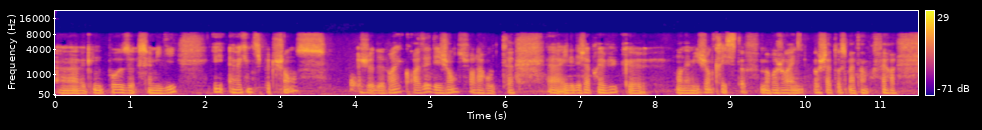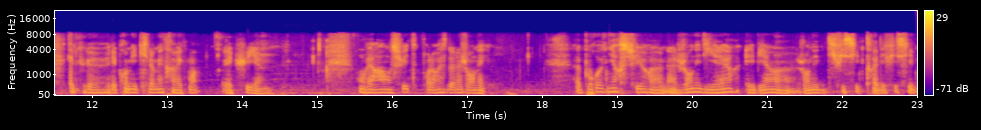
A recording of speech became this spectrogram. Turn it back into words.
avec une pause ce midi et avec un petit peu de chance, je devrais croiser des gens sur la route. Euh, il est déjà prévu que mon ami Jean-Christophe me rejoigne au château ce matin pour faire quelques les premiers kilomètres avec moi. Et puis, euh, on verra ensuite pour le reste de la journée. Euh, pour revenir sur la journée d'hier, eh bien, journée difficile, très difficile.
